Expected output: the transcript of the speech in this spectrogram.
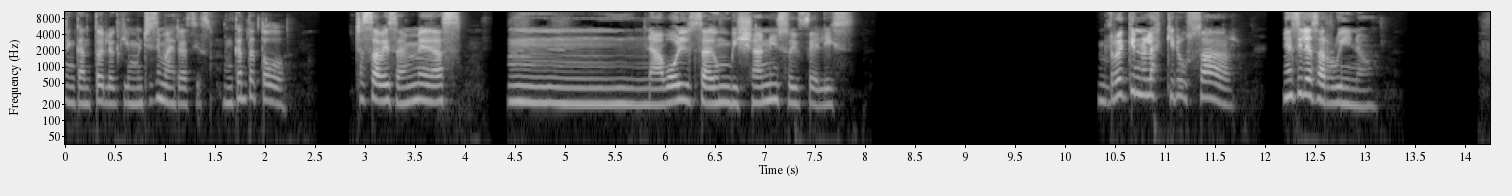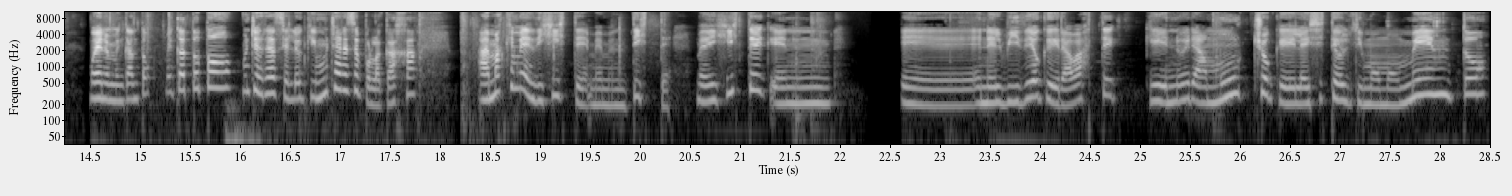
Me encantó, Loki. Muchísimas gracias. Me encanta todo. Ya sabes, a mí me das una bolsa de un villano y soy feliz. Re que no las quiero usar. Mira si las arruino. Bueno, me encantó, me encantó todo. Muchas gracias, Loki. Muchas gracias por la caja. Además que me dijiste, me mentiste. Me dijiste que en, eh, en el video que grabaste que no era mucho, que la hiciste a último momento,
